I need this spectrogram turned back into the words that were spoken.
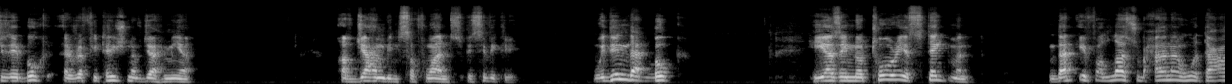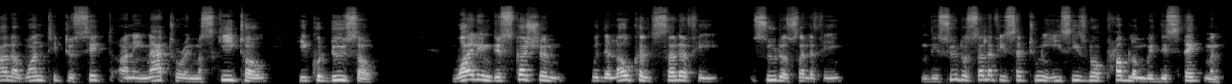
is a book, a refutation of Jahmiyyah, of Jahm bin Safwan specifically. Within that book, he has a notorious statement that if Allah subhanahu wa ta'ala wanted to sit on a gnat or a mosquito, he could do so. While in discussion with the local Salafi, pseudo Salafi, the pseudo Salafi said to me he sees no problem with this statement.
